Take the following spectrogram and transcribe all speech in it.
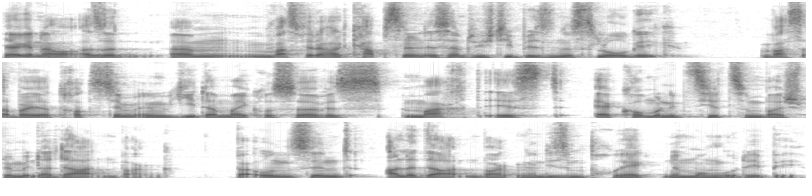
Ja, genau. Also ähm, was wir da halt kapseln, ist natürlich die Business-Logik. Was aber ja trotzdem irgendwie jeder Microservice macht, ist, er kommuniziert zum Beispiel mit einer Datenbank. Bei uns sind alle Datenbanken in diesem Projekt eine MongoDB.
